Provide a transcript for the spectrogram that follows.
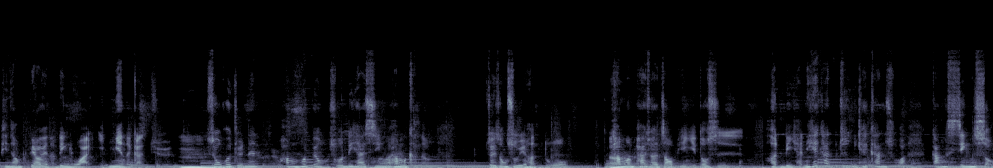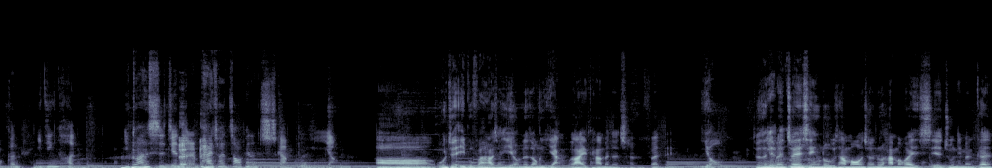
平常表演的另外一面的感觉。嗯。所以我会觉得那他们会被我们说厉害，是因为他们可能追踪数也很多。他们拍出来的照片也都是很厉害，你可以看，就是你可以看出啊，刚新手跟已经很一段时间的人拍出来照片的质感不一样。哦，我觉得一部分好像也有那种仰赖他们的成分诶。有，就是你们追星路上某种程度他们会协助你们更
